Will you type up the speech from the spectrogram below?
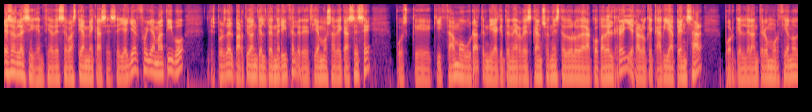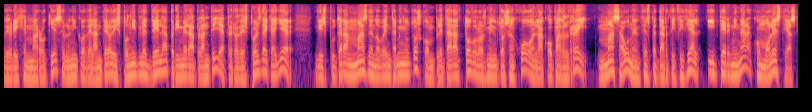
Esa es la exigencia de Sebastián Becasese. Y ayer fue llamativo, después del partido ante el Tenerife, le decíamos a Becasese pues que quizá Moura tendría que tener descanso en este duelo de la Copa del Rey, era lo que cabía pensar, porque el delantero murciano de origen marroquí es el único delantero disponible de la primera plantilla, pero después de que ayer disputara más de 90 minutos, completara todos los minutos en juego en la Copa del Rey, más aún en césped artificial, y terminara con molestias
